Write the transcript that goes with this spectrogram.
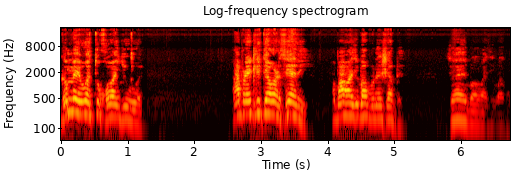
ગમે એ વસ્તુ ખોવાઈ ગયું હોય. આપણે એટલી તેવડ છે નહીં બાબાજી બાપુના હિસાબે. જય બાબાજી બાપુ.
